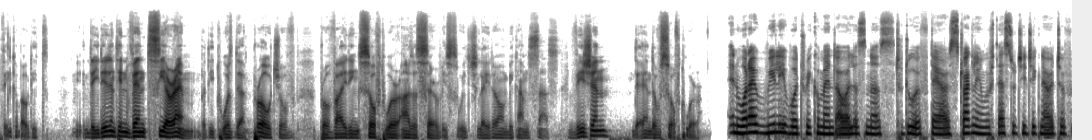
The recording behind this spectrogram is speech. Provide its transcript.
Think about it. They didn't invent CRM, but it was the approach of providing software as a service, which later on becomes SaaS. Vision, the end of software. And what I really would recommend our listeners to do if they are struggling with their strategic narrative,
